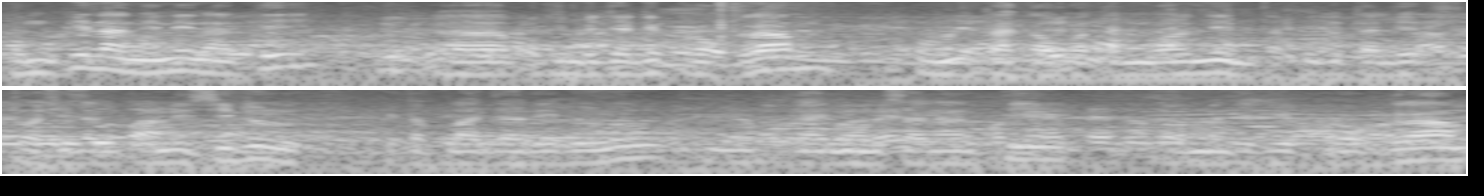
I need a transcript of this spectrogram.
Kemungkinan ini nanti uh, menjadi program pemerintah Kabupaten Muarainim, tapi kita lihat situasi dan kondisi dulu, kita pelajari dulu, dan ini bisa nanti uh, menjadi program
